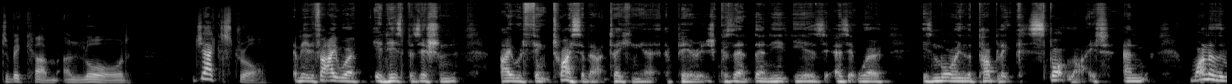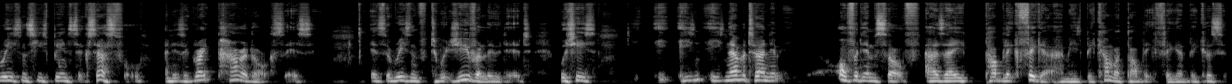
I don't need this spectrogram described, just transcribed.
to become a lord. Jack Straw. I mean, if I were in his position, I would think twice about taking a, a peerage because then, then he, he is, as it were, is more in the public spotlight. And one of the reasons he's been successful, and it's a great paradox, this, is the reason to which you've alluded, which is he's, he's never turned offered himself as a public figure. I mean, he's become a public figure because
